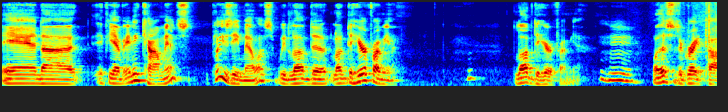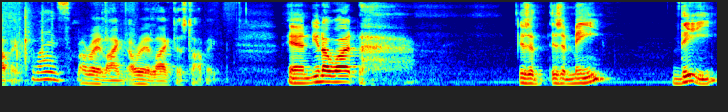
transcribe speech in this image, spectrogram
And uh, if you have any comments, please email us. We'd love to love to hear from you. Love to hear from you. Mm-hmm. Well, this is a great topic. It was. I really like I really like this topic. And you know what? Is it is it me, thee,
